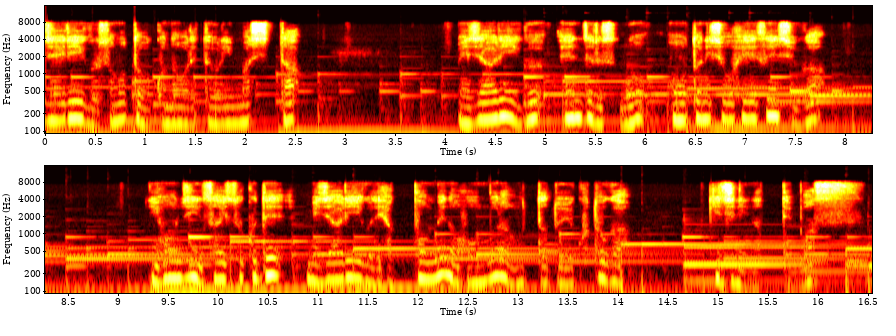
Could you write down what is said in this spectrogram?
J リーグその他行われておりましたメジャーリーグエンゼルスの大谷翔平選手が日本人最速でメジャーリーグで100本目のホームランを打ったということが記事になってます。ホ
